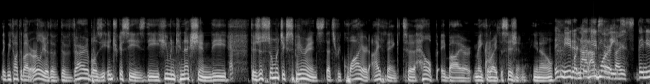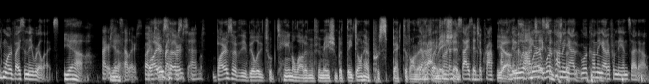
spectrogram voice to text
like we talked about earlier, the the variables, the intricacies, the human connection, the yep. there's just so much experience that's required. I think to help a buyer make the right decision. You know, they need it. They need more advice. They need more advice than they realize. Yeah buyers yeah. and sellers. Buyers, buyers have and buyers have the ability to obtain a lot of information, but they don't have perspective on that right. information. Emphasize it to crop. Yeah, and we're, we're, we're coming at we're coming at it from the inside out.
